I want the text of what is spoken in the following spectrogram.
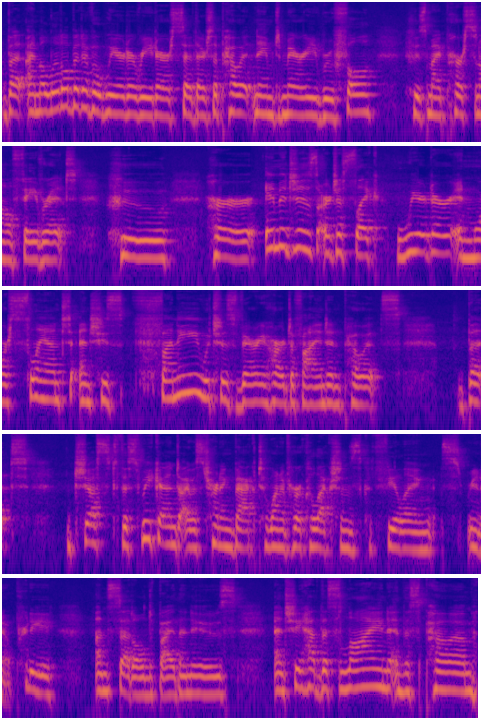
but I'm a little bit of a weirder reader. So there's a poet named Mary Ruefle, who's my personal favorite, who her images are just like weirder and more slant, and she's funny, which is very hard to find in poets. But just this weekend, I was turning back to one of her collections, feeling, you know, pretty unsettled by the news. And she had this line in this poem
